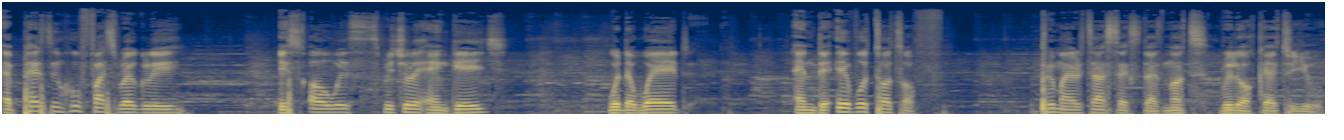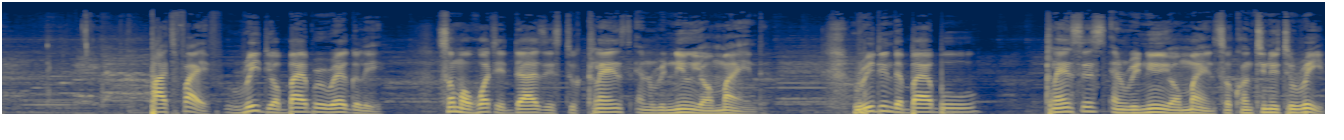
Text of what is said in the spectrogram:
a person who fasts regularly is always spiritually engaged with the word and the evil thoughts of premarital sex does not really occur to you. Part 5 Read your Bible regularly. Some of what it does is to cleanse and renew your mind. Reading the Bible cleanses and renew your mind, so continue to read.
